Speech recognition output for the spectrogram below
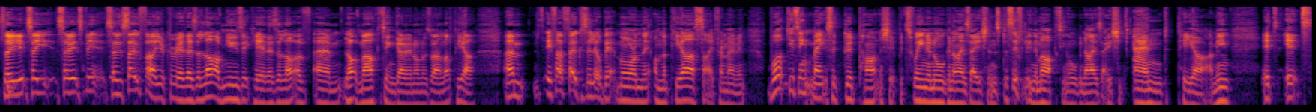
So you, so you, so it's been so so far your career. There's a lot of music here. There's a lot of um, lot of marketing going on as well. A lot of PR. Um, if I focus a little bit more on the on the PR side for a moment, what do you think makes a good partnership between an organisation, specifically the marketing organisation, and PR? I mean, it's it's.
